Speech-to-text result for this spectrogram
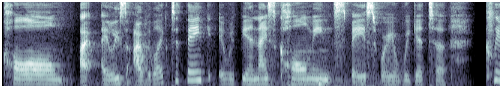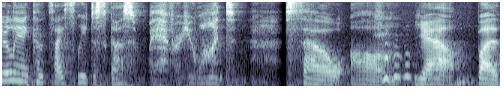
calm I, at least i would like to think it would be a nice calming space where we get to clearly and concisely discuss whatever you want so um, yeah but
